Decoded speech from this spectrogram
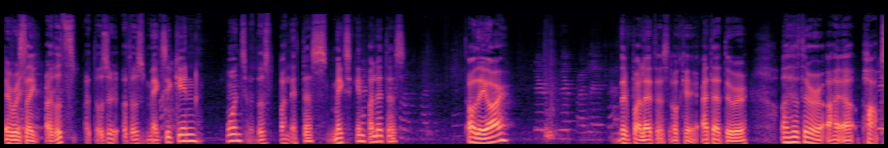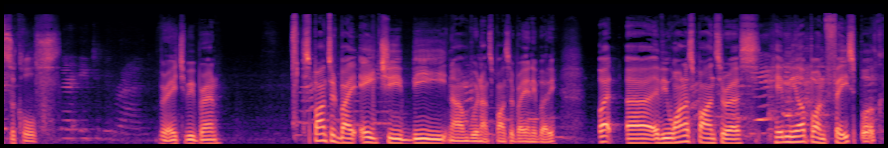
everybody's like, "Are those are those are, are those Mexican ones? Are those paletas? Mexican paletas? Oh, they are. They're paletas. Okay, I thought they were. I thought they were uh, popsicles. Brand. HEB brand. Sponsored by HEB. No, we're not sponsored by anybody. But uh, if you want to sponsor us, hit me up on Facebook.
